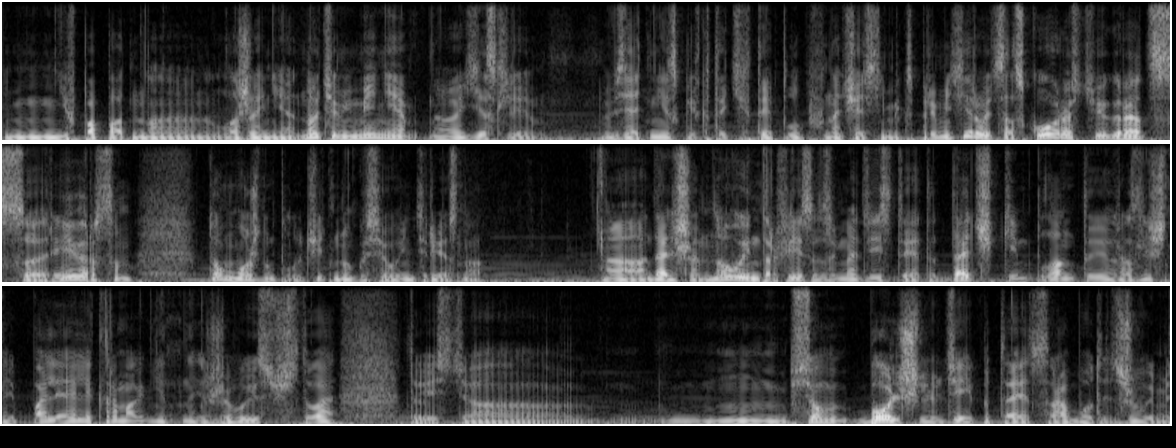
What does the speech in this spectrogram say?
не в попад на наложение. Но, тем не менее, э, если взять несколько таких тейп-лупов, начать с ними экспериментировать, со скоростью играть, с реверсом, то можно получить много всего интересного. А, дальше. Новые интерфейсы взаимодействия. Это датчики, импланты, различные поля электромагнитные, живые существа. То есть э, все больше людей пытается работать с живыми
